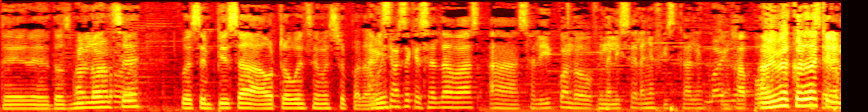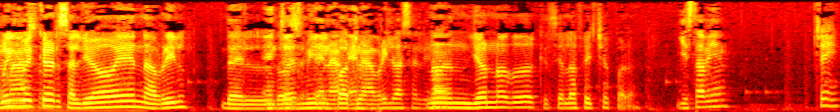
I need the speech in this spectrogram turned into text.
de 2011, Agarra. pues empieza otro buen semestre para A mí Wii. se me hace que Zelda va a salir cuando finalice el año fiscal en, en Japón. A mí me acuerda que será el Wind. Waker salió en abril del Entonces, en, 2004. en abril va a salir. No, yo no dudo que sea la fecha para... Y está bien. Sí.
